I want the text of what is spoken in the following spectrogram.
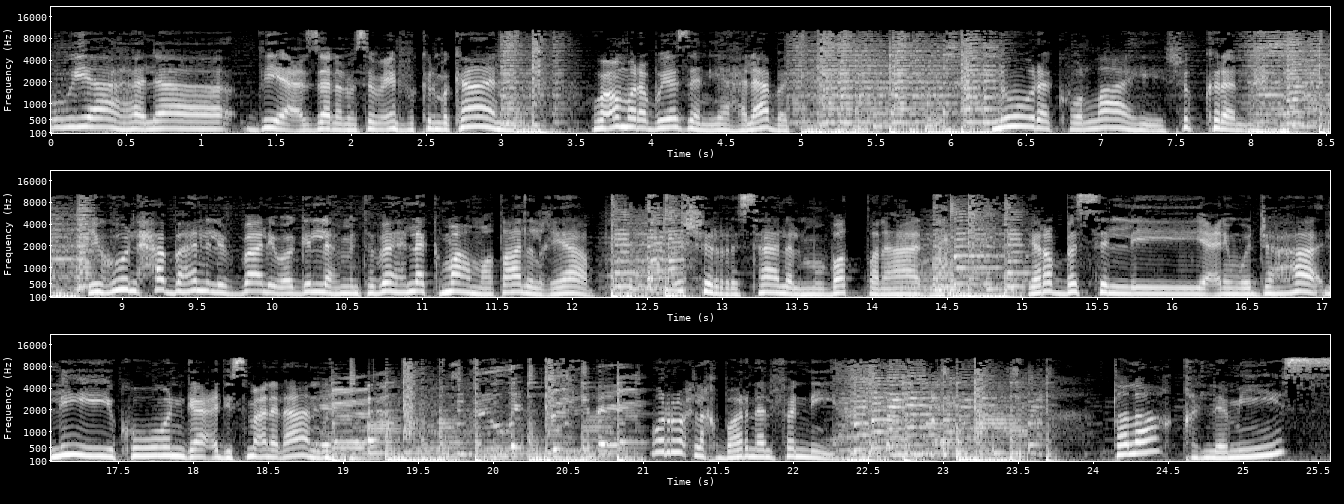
ويا هلا بأعزائنا المستمعين في كل مكان. وعمر أبو يزن يا هلا بك. نورك والله شكرا. يقول حب هل اللي في بالي واقول له منتبه لك مهما طال الغياب. إيش الرسالة المبطنة هذه؟ يا رب بس اللي يعني موجهها لي يكون قاعد يسمعنا الآن. ونروح لأخبارنا الفنية. طلاق لميس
